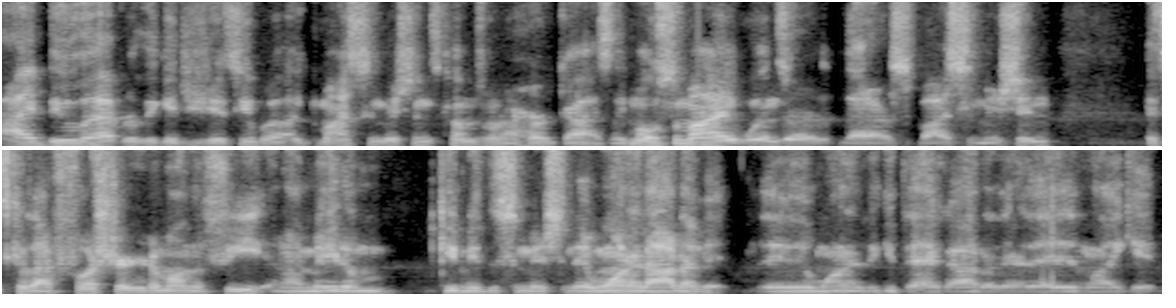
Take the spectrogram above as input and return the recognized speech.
I do have really good jujitsu, but like my submissions comes when I hurt guys. Like most of my wins are that are by submission. It's because I frustrated them on the feet and I made them give me the submission. They wanted out of it. They wanted to get the heck out of there. They didn't like it.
